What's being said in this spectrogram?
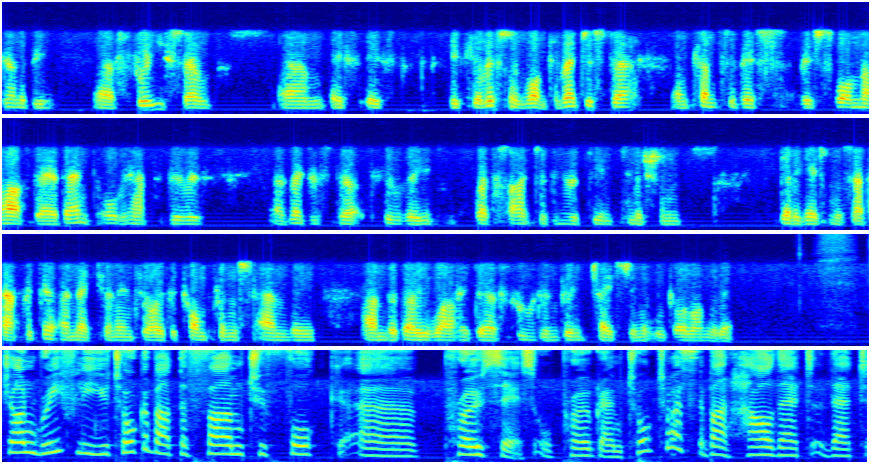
going to be uh, free. So um, if, if, if your listeners want to register and come to this, this one and a half day event, all they have to do is uh, register through the website of the European Commission delegation to South Africa, and they can enjoy the conference and the and the very wide uh, food and drink tasting that will go along with it. John, briefly, you talk about the farm to fork uh, process or program. Talk to us about how that that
